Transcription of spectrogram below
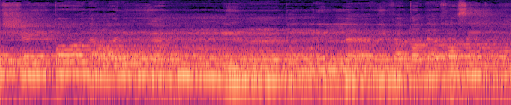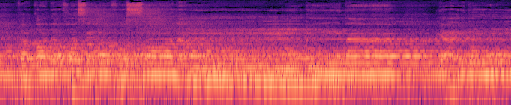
الشيطان وليا من دون الله فقد خسر فقد خسر خسرانا مبينا. يعدهم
